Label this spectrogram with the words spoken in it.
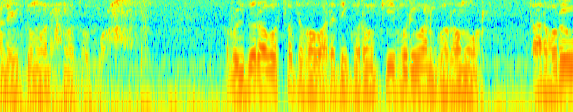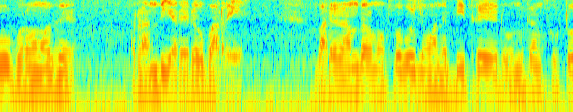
আলাইকুম রহমতুল্লাহ রোদের অবস্থা দেখো বারে দি গরম, কি পরিমাণ গরমর তারপরেও গরম মাঝে রান্ধি আর এরও বাড়ে। বারে রান্ধার মতলব হইল মানে ভিতরে রুম কান ছোটো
